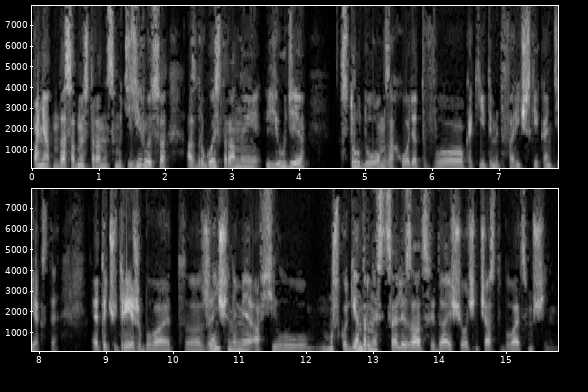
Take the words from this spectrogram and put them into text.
понятно, да, с одной стороны соматизируются, а с другой стороны люди с трудом заходят в какие-то метафорические контексты. Это чуть реже бывает э, с женщинами, а в силу мужской гендерной социализации, да, еще очень часто бывает с мужчинами.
